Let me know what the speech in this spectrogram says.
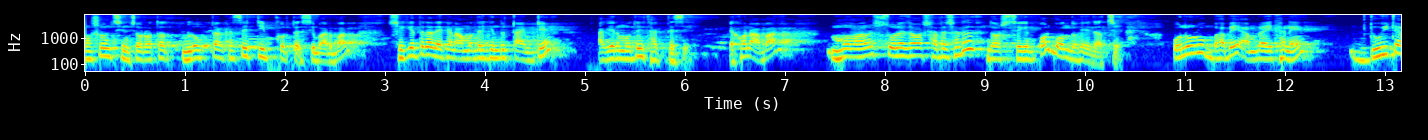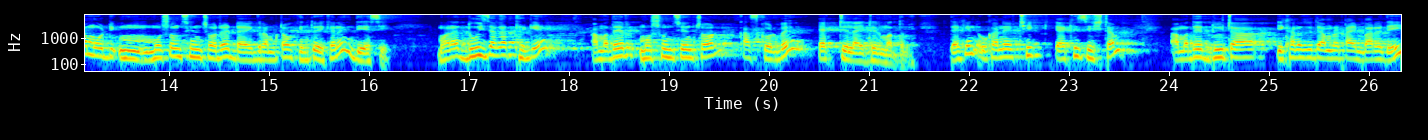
মোশন সেন্সর অর্থাৎ লোকটার কাছে টিপ করতেছি বারবার, সেক্ষেত্রে দেখেন আমাদের কিন্তু টাইমটে আগের মতোই থাকতেছে। এখন আবার মানুষ চলে যাওয়ার সাথে সাথে দশ সেকেন্ড পর বন্ধ হয়ে যাচ্ছে। অনুরূপভাবে আমরা এখানে দুইটা মোশন সেন্সরের ডায়াগ্রামটাও কিন্তু এখানে দিয়েছি। মানে দুই জায়গার থেকে আমাদের মোশন সেন্সর কাজ করবে একটি লাইটের মাধ্যমে। দেখেন ওখানে ঠিক একই সিস্টেম আমাদের দুইটা, এখানে যদি আমরা টাইম বাড়ে দেই,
